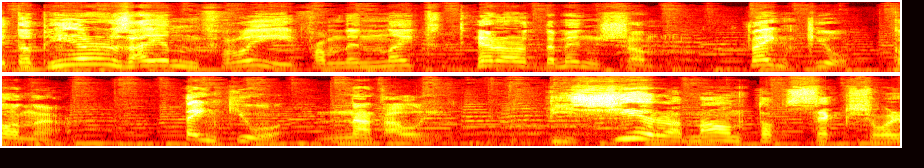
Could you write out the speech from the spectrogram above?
It appears I am free from the night terror dimension. Thank you, Connor. Thank you, Natalie. The sheer amount of sexual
